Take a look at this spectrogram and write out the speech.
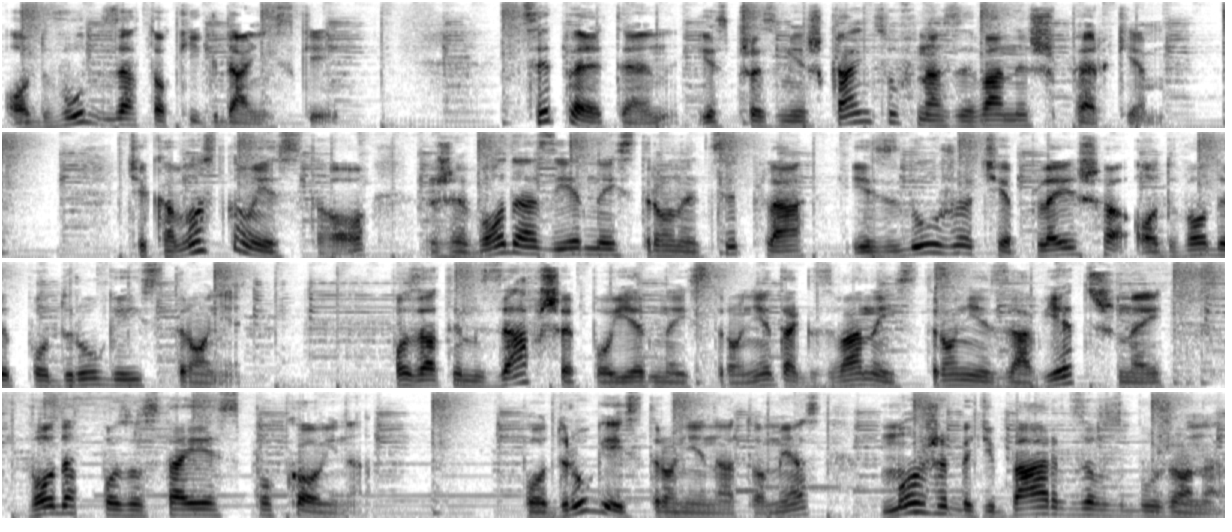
od wód Zatoki Gdańskiej. Cypel ten jest przez mieszkańców nazywany szperkiem. Ciekawostką jest to, że woda z jednej strony cypla jest dużo cieplejsza od wody po drugiej stronie. Poza tym zawsze po jednej stronie, tak zwanej stronie zawietrznej, woda pozostaje spokojna. Po drugiej stronie natomiast może być bardzo wzburzona.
